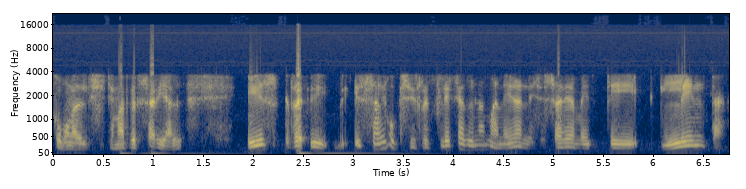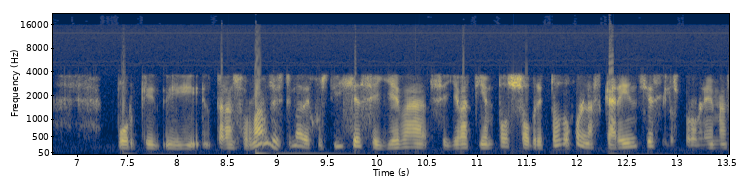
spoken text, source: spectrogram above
como la del sistema adversarial es eh, es algo que se refleja de una manera necesariamente lenta porque eh, transformar un sistema de justicia se lleva se lleva tiempo sobre todo con las carencias y los problemas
